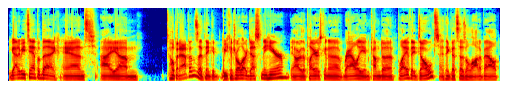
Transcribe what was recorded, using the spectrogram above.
you got to be Tampa Bay, and I um, hope it happens. I think it, we control our destiny here. Are the players going to rally and come to play? If they don't, I think that says a lot about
